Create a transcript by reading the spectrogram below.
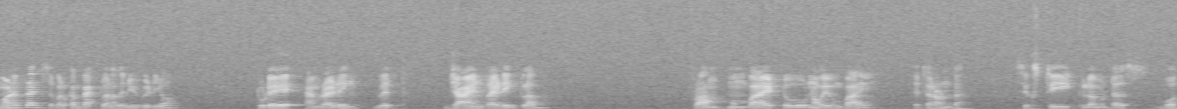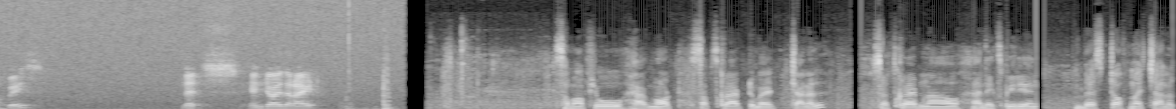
Morning friends, welcome back to another new video. Today I am riding with Giant Riding Club from Mumbai to Navi Mumbai. It's around 60 kilometers both ways. Let's enjoy the ride. Some of you have not subscribed to my channel. Subscribe now and experience best of my channel.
